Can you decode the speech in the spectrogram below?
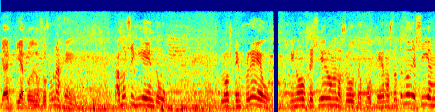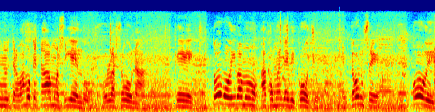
ya es tiempo de nosotros. Una gente, estamos exigiendo los empleos que nos ofrecieron a nosotros, porque a nosotros nos decían en el trabajo que estábamos haciendo por la zona que todos íbamos a comer de bizcocho. Entonces, hoy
